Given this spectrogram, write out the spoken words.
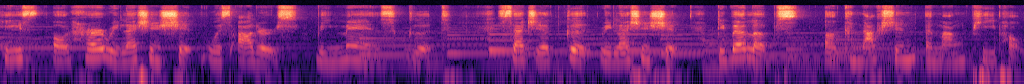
his or her relationship with others remains good. Such a good relationship develops a connection among people.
